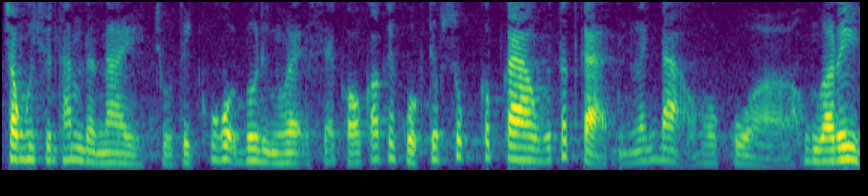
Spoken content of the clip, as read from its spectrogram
Trong cái chuyến thăm lần này, Chủ tịch Quốc hội Vương Đình Huệ sẽ có các cái cuộc tiếp xúc cấp cao với tất cả những lãnh đạo của Hungary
